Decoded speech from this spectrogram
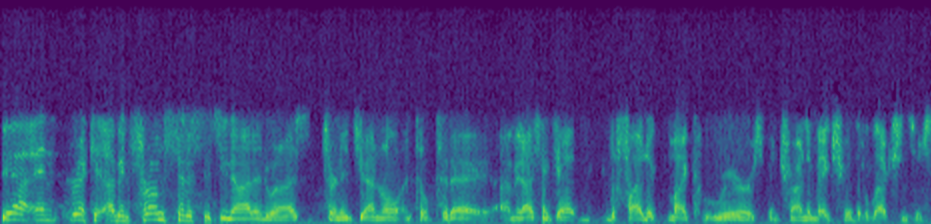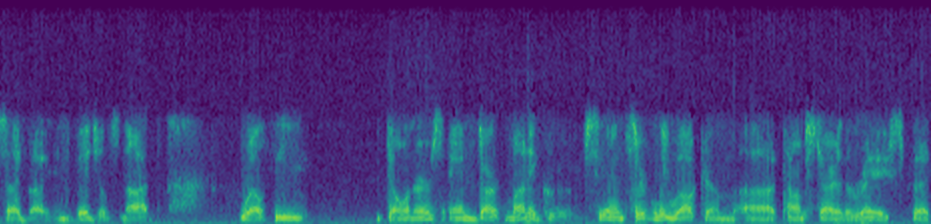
Yeah, and Rick, I mean, from Citizens United when I was Attorney General until today, I mean, I think uh, the fight of my career has been trying to make sure that elections are decided by individuals, not wealthy donors and dark money groups. And certainly welcome uh, Tom Steyer to the race, but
